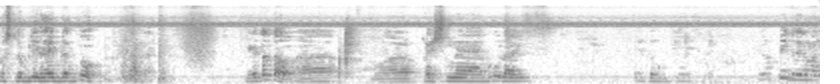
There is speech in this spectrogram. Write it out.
Mas doble high blood mo. Ito to, ah, mga fresh na gulay. Ito, pero pwede rin naman,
